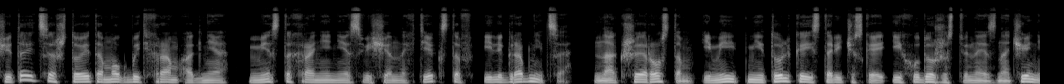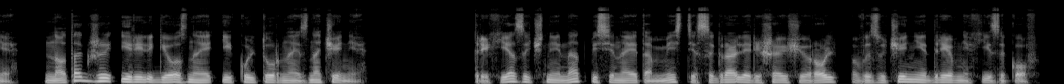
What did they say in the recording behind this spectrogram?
Считается, что это мог быть храм огня, место хранения священных текстов или гробница. Накше ростом имеет не только историческое и художественное значение, но также и религиозное и культурное значение. Трехязычные надписи на этом месте сыграли решающую роль в изучении древних языков,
